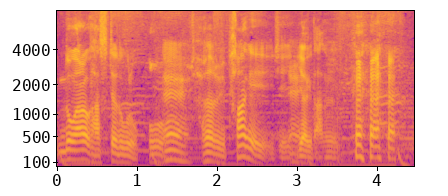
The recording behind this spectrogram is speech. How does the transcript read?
운동하러 갔을 때도 그렇고 네. 자자주 편하게 이제 네. 이야기 나누고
